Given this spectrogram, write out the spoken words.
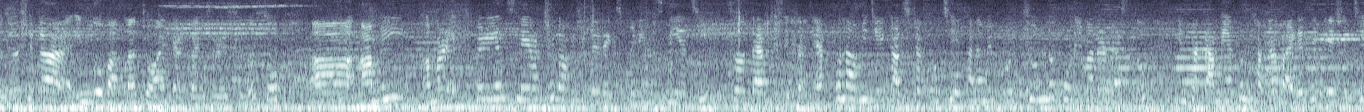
যদিও সেটা ইন্দো বাংলা জয়েন্ট অ্যাডভেঞ্চারে ছিল। সো আমি আমার এক্সপিরিয়েন্স নেওয়ার ছিল, আমি সেটার এক্সপিরিয়েন্স নিয়েছি। সো দ্যাটস এটা এখন আমি যে কাজটা করছি, এখানে আমি প্রচণ্ড পরিমাণের ব্যস্ত। ইনফ্যাক্ট আমি এখন ঢাকার বাইরে থেকে এসেছি।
